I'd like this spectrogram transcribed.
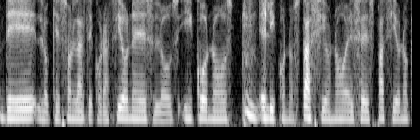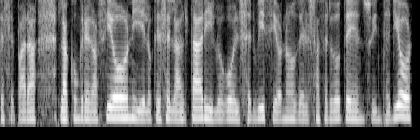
de lo que son las decoraciones, los iconos, el iconostasio, no ese espacio no que separa la congregación y lo que es el altar y luego el servicio no del sacerdote en su interior,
